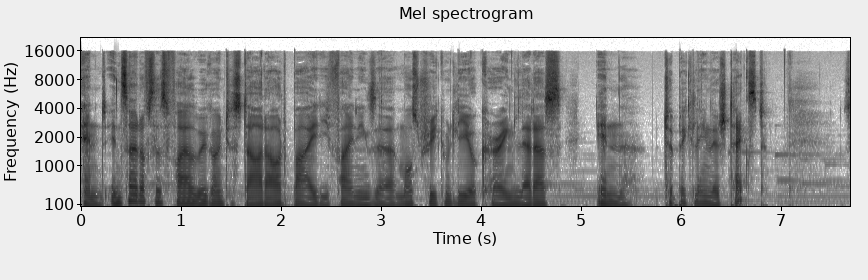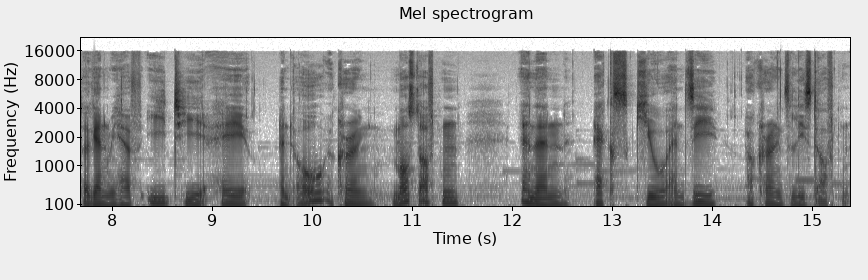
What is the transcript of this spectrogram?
And inside of this file, we're going to start out by defining the most frequently occurring letters in typical English text. So again, we have E, T, A, and O occurring most often, and then X, Q, and Z occurring the least often.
